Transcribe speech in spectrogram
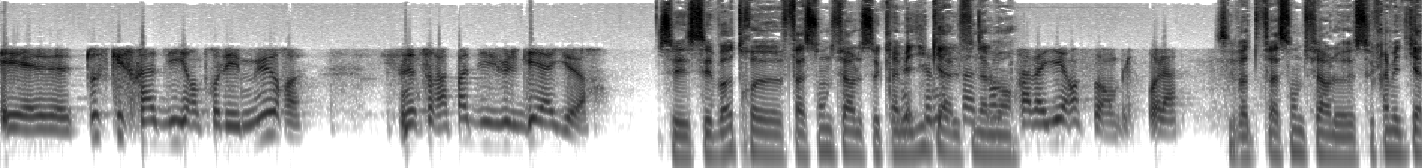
et euh, tout ce qui sera dit entre les murs ne sera pas divulgué ailleurs. C'est votre façon de faire le secret médical notre façon finalement. de travailler ensemble, voilà. C'est votre façon de faire le secret médical.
